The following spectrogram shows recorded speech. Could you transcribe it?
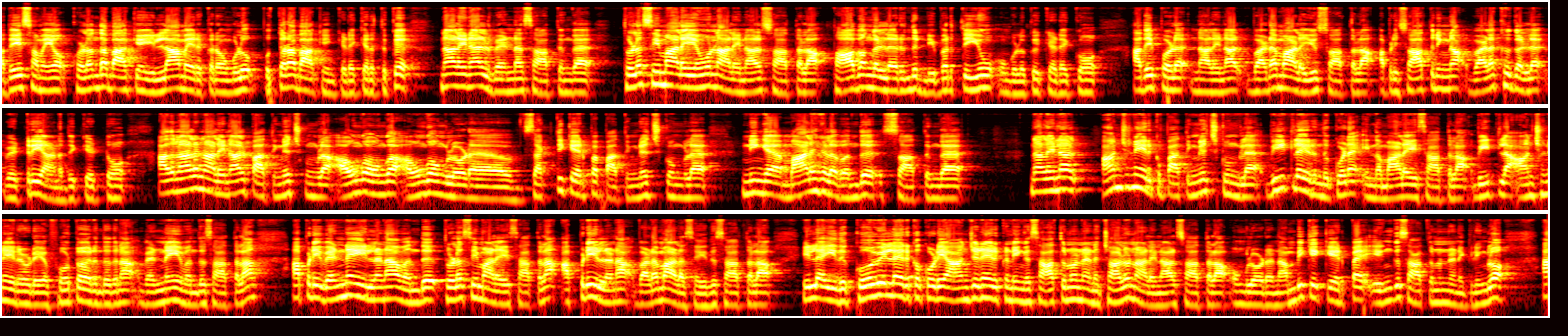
அதே சமயம் குழந்த பாக்கியம் இல்லாமல் இருக்கிறவங்களும் புத்திர பாக்கியம் கிடைக்கிறதுக்கு நாளை நாள் வெண்ணெய் சாத்துங்க. துளசி மாலையும் நாளை நாள் சாத்தலாம். பாவங்கள்ல இருந்து நிவர்த்தியும் உங்களுக்கு கிடைக்கும். அதே போல் நாளை நாள் வடமாலையும் சாத்தலாம். அப்படி சாத்துனீங்கன்னா வழக்குகளில் வெற்றியானது கெட்டும். அதனால் நாளை நாள் பார்த்தீங்கன்னு வச்சுக்கோங்களேன் அவங்கவுங்க அவங்கவுங்களோட சக்திக்கேற்ப பார்த்தீங்கன்னு வச்சுக்கோங்களேன் நீங்கள் மாலைகளை வந்து சாத்துங்க. நாளை நாள் ஆஞ்சநேயருக்கு பார்த்தீங்கன்னு வச்சுக்கோங்களேன் வீட்டில் இருந்து கூட இந்த மாலையை சாத்தலாம். வீட்டில் ஆஞ்சநேயருடைய ஃபோட்டோ இருந்ததுன்னா வெண்ணெயை வந்து சாத்தலாம். அப்படி வெண்ணெய் இல்லைனா வந்து துளசி மாலையை சாத்தலாம் அப்படி இல்லைனா வடமாலை செய்து சாத்தலாம். இல்லை இது கோவிலில் இருக்கக்கூடிய ஆஞ்சநேயருக்கு நீங்கள் சாத்தணும்னு நினச்சாலும் நாளை நாள் சாத்தலாம். உங்களோட நம்பிக்கைக்கு ஏற்ப எங்கு சாத்தணும்னு நினைக்கிறீங்களோ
